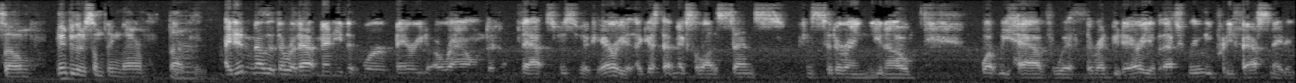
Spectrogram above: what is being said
So maybe there's something there, but Yeah. I didn't know that there were that many that were buried around that specific area. I guess that makes a lot of sense considering, you know, what we have with the Red Butte area, but that's really pretty fascinating.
